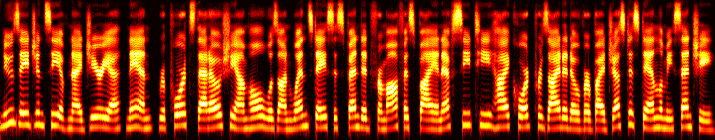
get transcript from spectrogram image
News Agency of Nigeria, NAN, reports that Oshiomhole was on Wednesday suspended from office by an FCT High Court presided over by Justice Danlami Senchi.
